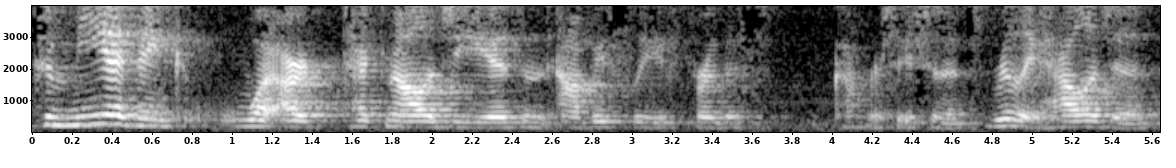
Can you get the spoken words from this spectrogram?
to me, I think what our technology is, and obviously for this conversation, it's really halogen.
